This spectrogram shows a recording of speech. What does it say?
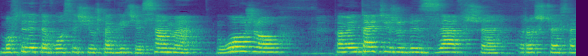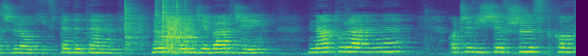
bo wtedy te włosy się już tak wiecie same ułożą. Pamiętajcie, żeby zawsze rozczesać loki, wtedy ten look będzie bardziej naturalny. Oczywiście wszystko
